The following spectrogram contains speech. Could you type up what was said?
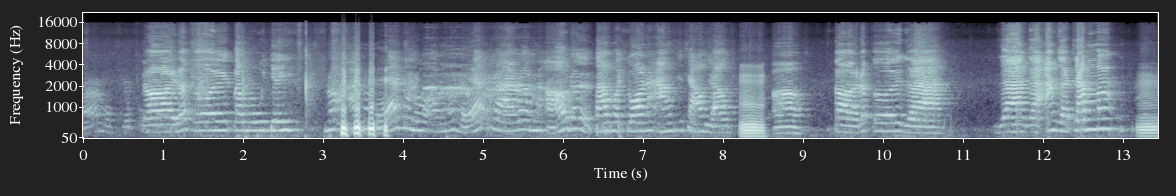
bả một chục con. trời đất ơi tao nuôi chi? Nó ăn nó đẻ nó nuôi nó đẻ ra đó nó ở đó tao mà cho nó ăn chứ sao giờ? Ừ. Ờ trời đất ơi gà gà gà ăn gà trăm á. Ừ.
